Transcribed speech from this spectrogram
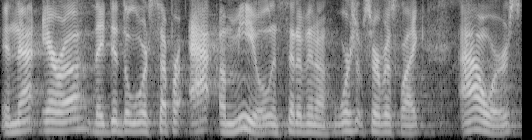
in that era, they did the Lord's Supper at a meal instead of in a worship service like ours.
